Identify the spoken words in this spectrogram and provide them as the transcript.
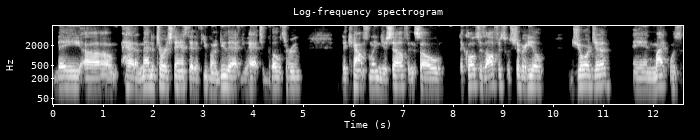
they um, had a mandatory stance that if you're going to do that, you had to go through the counseling yourself. And so the closest office was Sugar Hill, Georgia, and Mike was,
